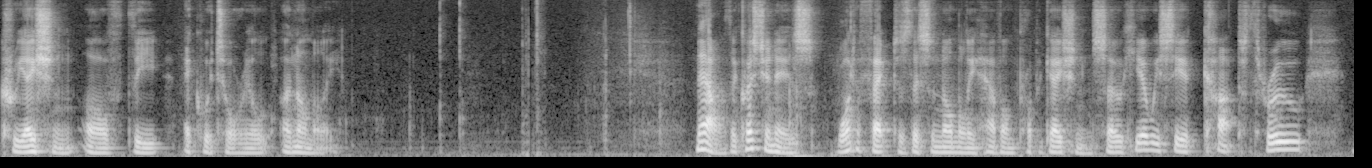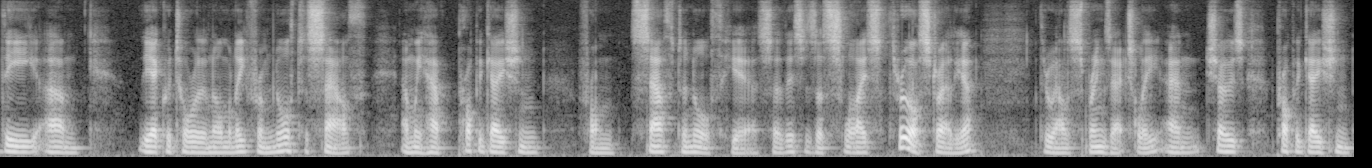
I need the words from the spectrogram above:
creation of the equatorial anomaly. Now, the question is, what effect does this anomaly have on propagation? So here we see a cut through the, um, the equatorial anomaly from north to south, and we have propagation from south to north here. So this is a slice through Australia, through Alice Springs actually, and shows propagation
